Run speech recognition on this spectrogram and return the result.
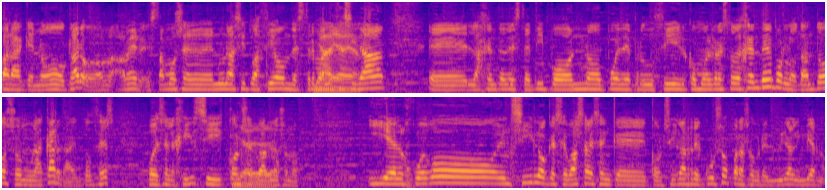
Para que no, claro, a ver, estamos en una situación de extrema Ya, ya, ya. necesidad. eh, la gente de este tipo no puede producir como el resto de gente, por lo tanto son una carga. Entonces puedes elegir si conservarlos o no. Y el juego en sí lo que se basa es en que consigas recursos para sobrevivir al invierno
